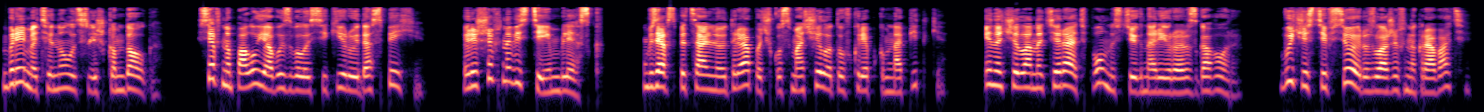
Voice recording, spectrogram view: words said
Время тянулось слишком долго. Сев на полу, я вызвала секиру и доспехи, решив навести им блеск. Взяв специальную тряпочку, смочила ту в крепком напитке и начала натирать, полностью игнорируя разговоры. Вычистив все и разложив на кровати,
